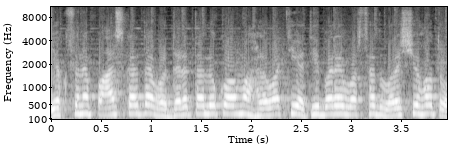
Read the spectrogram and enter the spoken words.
એકસો ને પાંચ કરતાં વધારે તાલુકાઓમાં હળવાથી અતિભારે વરસાદ વરસ્યો હતો.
